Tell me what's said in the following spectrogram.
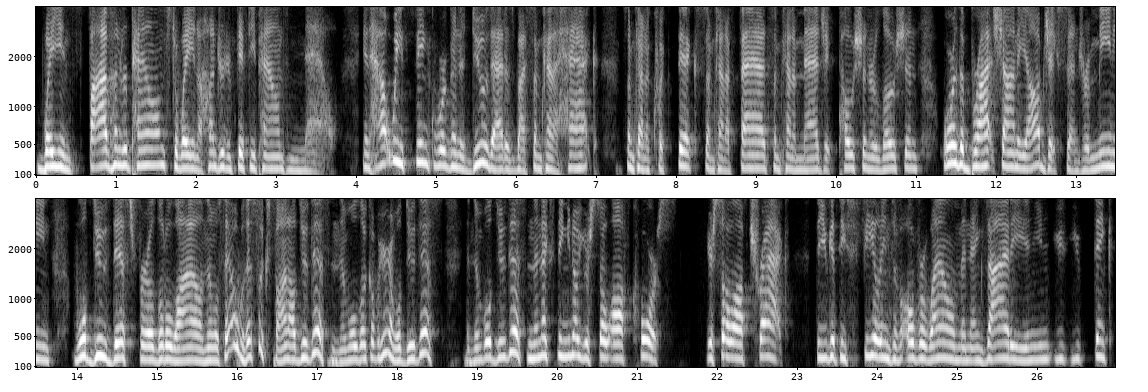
weighing 500 pounds to weighing 150 pounds now. And how we think we're going to do that is by some kind of hack, some kind of quick fix, some kind of fad, some kind of magic potion or lotion, or the bright, shiny object syndrome, meaning we'll do this for a little while and then we'll say, oh, well, this looks fun. I'll do this. And then we'll look over here and we'll do this. And then we'll do this. And the next thing you know, you're so off course, you're so off track that you get these feelings of overwhelm and anxiety and you, you, you think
